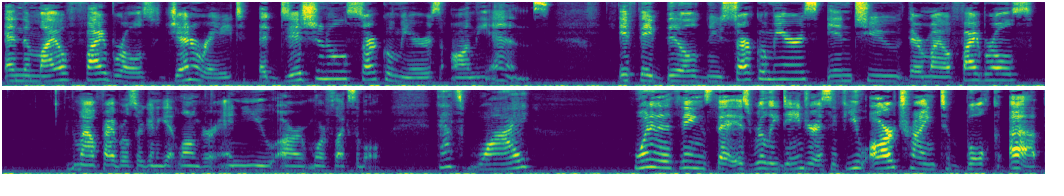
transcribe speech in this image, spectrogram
and the myofibrils generate additional sarcomeres on the ends. If they build new sarcomeres into their myofibrils, the myofibrils are going to get longer and you are more flexible. That's why one of the things that is really dangerous, if you are trying to bulk up,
